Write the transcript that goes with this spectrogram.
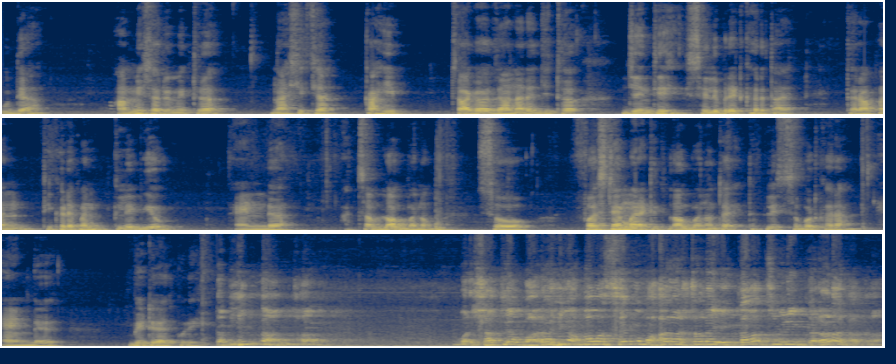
उद्या आम्ही सर्व मित्र नाशिकच्या काही जागेवर जाणार आहे जिथं जयंती सेलिब्रेट करत आहे तर आपण तिकडे पण क्लिप घेऊ. अँड uh, आजचा ब्लॉग बनव. सो फर्स्ट टाईम मराठीत ब्लॉग बनवतो आहे तर प्लीज सपोर्ट करा. अँड uh, भेटूयात पुढे. वर्षातल्या बाराही अमावास्येने महाराष्ट्राला एकाच वेळी गराडा घातला.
